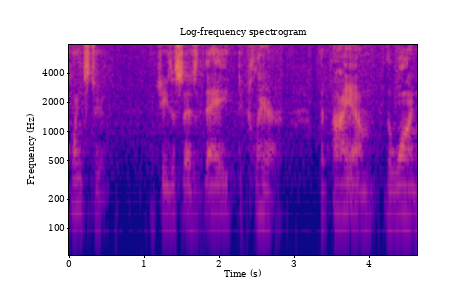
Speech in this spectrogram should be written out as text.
points to. And Jesus says, They declare that I am the one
